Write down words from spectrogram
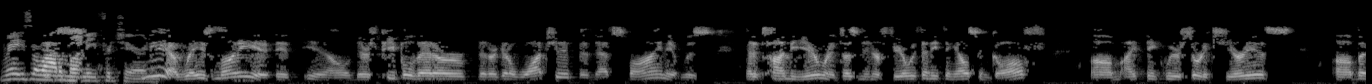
raise a lot of money for charity. Yeah, raise money. It, it you know, there's people that are that are going to watch it, and that's fine. It was at a time of year when it doesn't interfere with anything else in golf. Um, I think we were sort of curious, uh, but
